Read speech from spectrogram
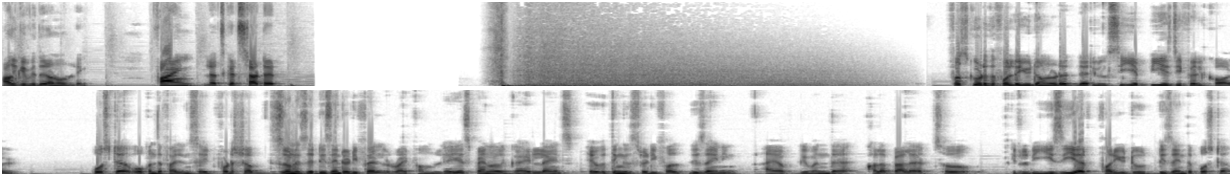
I'll give you the download link. Fine, let's get started. First go to the folder you downloaded, there you will see a PSD file called poster, open the file inside Photoshop. This one is a design ready file, right from layers panel, guidelines, everything is ready for designing. I have given the color palette so it will be easier for you to design the poster.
